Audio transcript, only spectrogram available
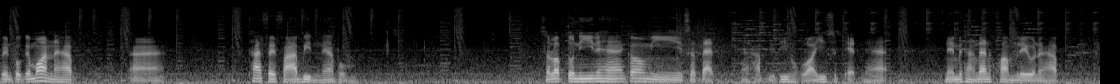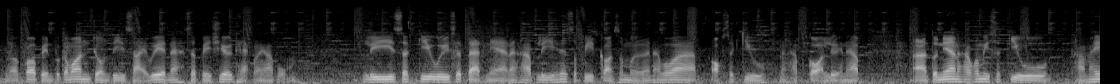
เป็นโปเกมอนนะครับอ่าธาตุไฟฟ้าบินนะครับผมสำหรับตัวนี้นะฮะก็มีสเตตนะครับอยู่ที่ 621 นะฮะเน้นไปทางด้านความเร็วนะครับแล้วก็เป็นโปเกมอนโจมตีสายเวทนะสเปเชียลแท็กนะครับผมรีสกิลรีสเตตเนี่ยนะครับรีให้ได้สปีดก่อนเสมอนะครับเพราะว่าออกสกิลนะครับก่อนเลยนะครับ ตัวนี้นะครับเขามีสกิลทำให้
